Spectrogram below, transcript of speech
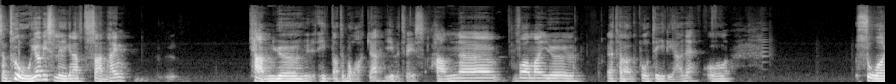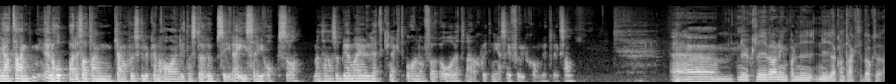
Sen tror jag visserligen att Sunheim kan ju hitta tillbaka, givetvis. Han eh, var man ju rätt hög på tidigare och såg att han, eller hoppades att han kanske skulle kunna ha en liten större uppsida i sig också. Men sen så blev man ju rätt knäckt på honom förra året när han skit ner sig fullkomligt liksom. Um, Nu kliver han in på ny, nya kontraktet också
